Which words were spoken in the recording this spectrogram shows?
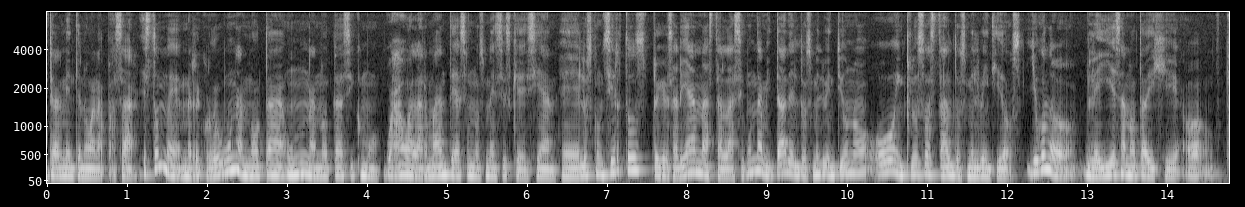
realmente no van a pasar. Esto me, me recordó una nota, una nota así como, wow, alarmante hace unos meses que decían, eh, los conciertos regresarían hasta la segunda mitad del 2021 o incluso hasta el 2022. Yo cuando leí esa nota dije, oh, ok,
